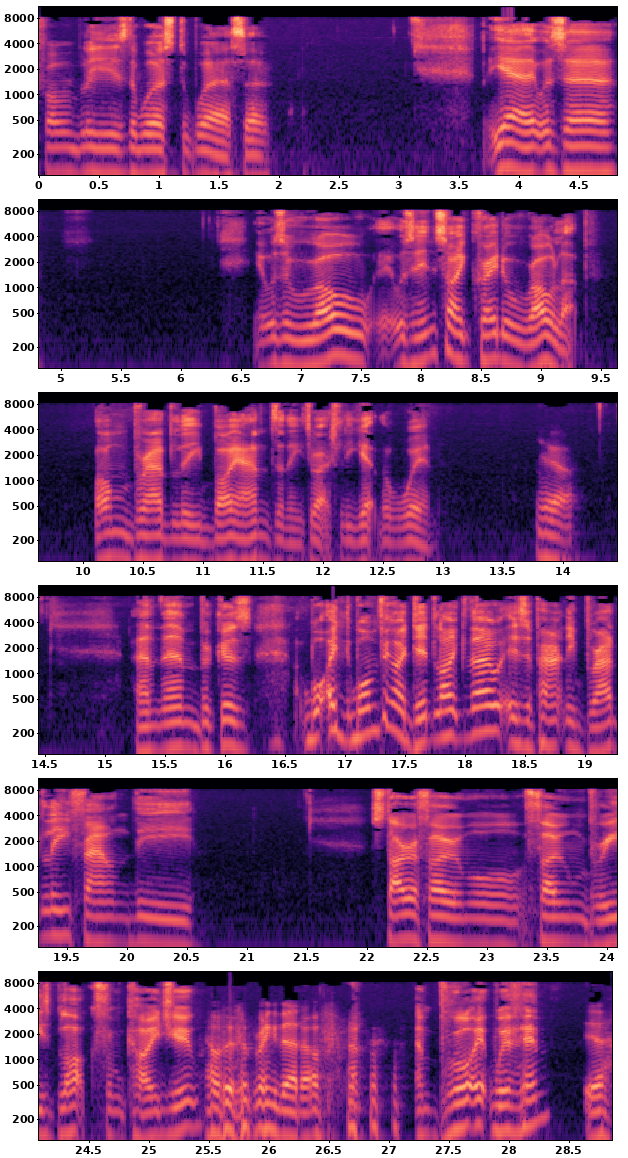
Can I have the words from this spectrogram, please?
probably is the worst to wear. So, but yeah, it was a it was a roll. It was an inside cradle roll up on Bradley by Anthony to actually get the win. Yeah. And then because what I, one thing I did like though is apparently Bradley found the styrofoam or foam breeze block from Kaiju I was going to bring that up. and brought it with him. Yeah.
